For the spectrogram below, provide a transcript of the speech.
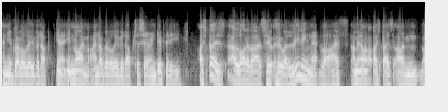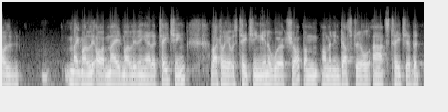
and you've got to leave it up. You know, in my mind, I've got to leave it up to serendipity. I suppose a lot of artists who, who are living that life. I mean, I, I suppose I'm I make my I made my living out of teaching. Luckily, it was teaching in a workshop. I'm I'm an industrial arts teacher, but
